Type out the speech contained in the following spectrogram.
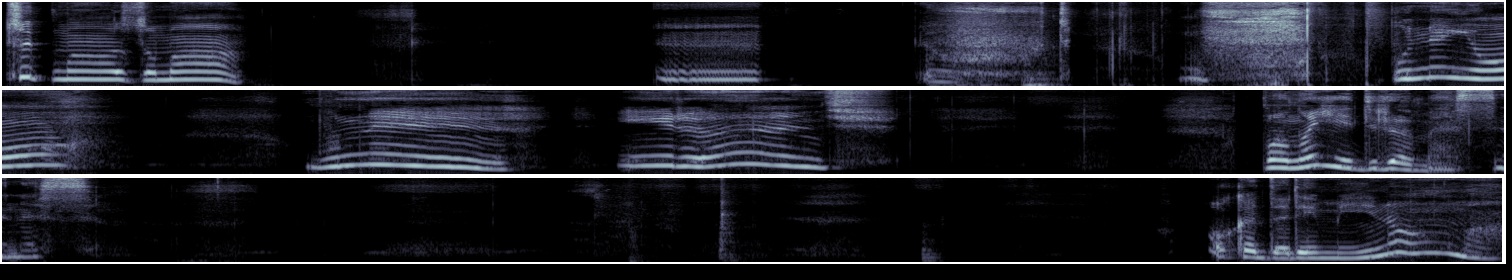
Tıkma ağzıma. Hmm. Of. Bu ne ya? Bu ne? İğrenç. Bana yediremezsiniz. O kadar emin olma.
